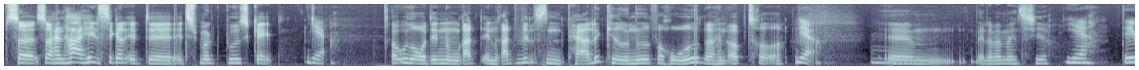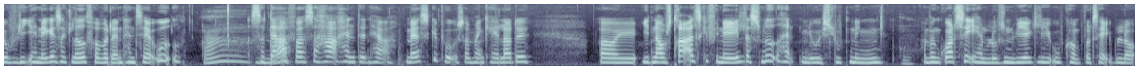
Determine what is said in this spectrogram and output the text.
så, så han har helt sikkert et, øh, et smukt budskab. Ja. Og udover det, nogle ret, en ret vild sådan, perlekæde nede for hovedet, når han optræder. Ja. Mm. Øhm, eller hvad man siger. ja. Det er jo, fordi han ikke er så glad for, hvordan han ser ud. Ah, Så Nå. derfor så har han den her maske på, som han kalder det. Og øh, i den australske finale, der smed han den jo i slutningen. Oh. Og man kunne godt se, at han blev sådan virkelig ukomfortabel og,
